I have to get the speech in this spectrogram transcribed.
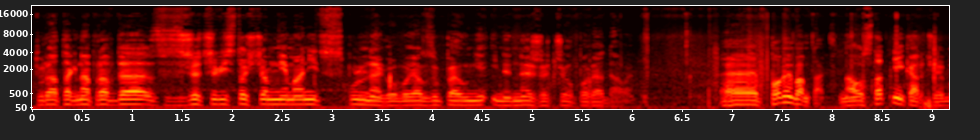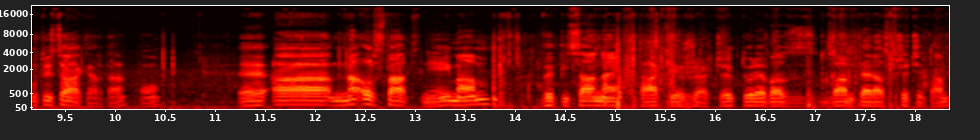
która tak naprawdę z rzeczywistością nie ma nic wspólnego, bo ja zupełnie inne rzeczy opowiadałem. E, powiem Wam tak, na ostatniej karcie, bo tu jest cała karta, o, E, A na ostatniej mam wypisane takie rzeczy, które was, Wam teraz przeczytam.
